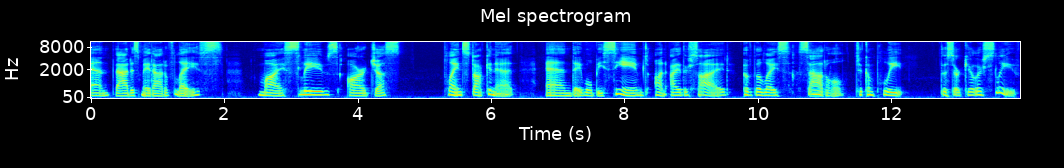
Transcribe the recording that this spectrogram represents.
And that is made out of lace. My sleeves are just plain stockinette, and they will be seamed on either side of the lace saddle to complete the circular sleeve.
